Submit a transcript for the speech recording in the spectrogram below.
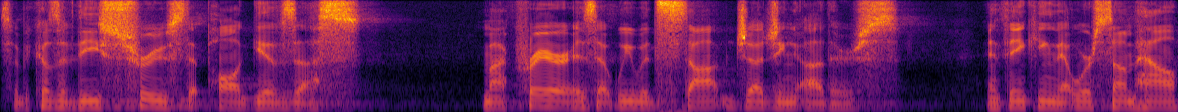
So, because of these truths that Paul gives us, my prayer is that we would stop judging others and thinking that we're somehow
